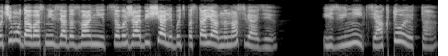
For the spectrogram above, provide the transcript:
Почему до вас нельзя дозвониться? Вы же обещали быть постоянно на связи!» «Извините, а кто это?»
